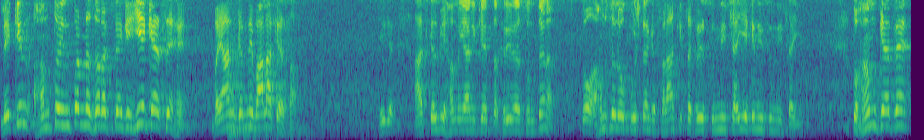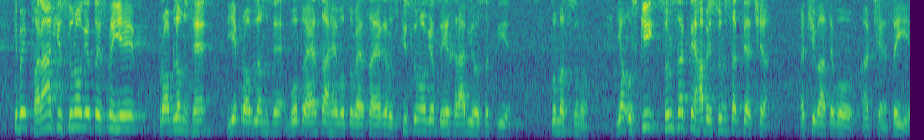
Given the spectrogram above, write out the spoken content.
لیکن ہم تو ان پر نظر رکھتے ہیں کہ یہ کیسے ہیں، بیان کرنے والا کیسا۔ ٹھیک ہے، آج کل بھی ہم یعنی کہ تقریریں سنتے ہیں نا، تو ہم سے لوگ پوچھتے ہیں کہ فلاں کی تقریر سننی چاہیے کہ نہیں سننی چاہیے۔ تو ہم کہتے ہیں کہ بھائی فلاں کی سنو گے تو اس میں یہ پرابلمز ہیں، یہ پرابلمز ہیں، وہ تو ایسا ہے، وہ تو ویسا ہے، اگر اس کی سنو گے تو یہ خرابی ہو سکتی ہے۔ تو مت سنو۔ یا اس کی سن سکتے ہیں ہاں بھائی سن سکتے اچھا اچھی بات ہے، وہ اچھے ہیں، صحیح ہے۔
